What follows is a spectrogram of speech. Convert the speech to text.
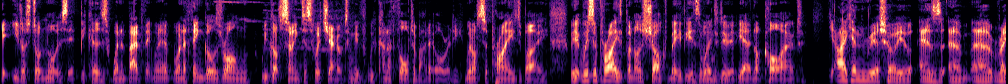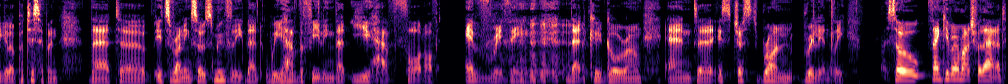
it, you just don't notice it because when a bad thing, when a, when a thing goes wrong, we've got something to switch out and we've, we've kind of thought about it already. We're not surprised by, we're surprised but not shocked maybe is the way to do it. Yeah, not caught out. I can reassure you as a, a regular participant that uh, it's running so smoothly that we have the feeling that you have thought of everything that could go wrong and uh, it's just run brilliantly. So thank you very much for that.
